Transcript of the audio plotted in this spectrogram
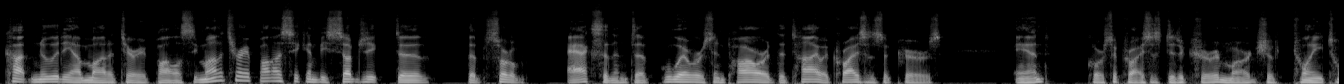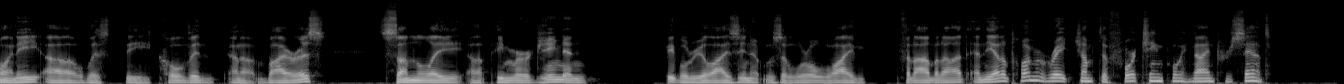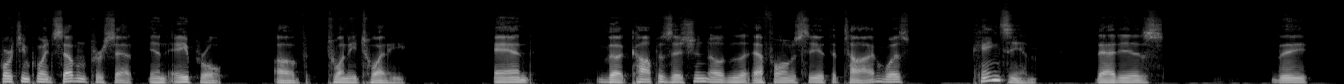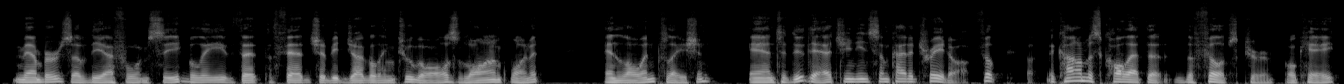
continuity on monetary policy, monetary policy can be subject to the sort of accident of whoever's in power at the time a crisis occurs. And course, a crisis did occur in March of 2020 uh, with the COVID uh, virus suddenly uh, emerging and people realizing it was a worldwide phenomenon, and the unemployment rate jumped to 14.9%, 14.7% in April of 2020. And the composition of the FOMC at the time was Keynesian. That is, the members of the FOMC believe that the Fed should be juggling two goals low unemployment and low inflation. And to do that, you need some kind of trade off. Economists call that the, the Phillips curve, okay?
